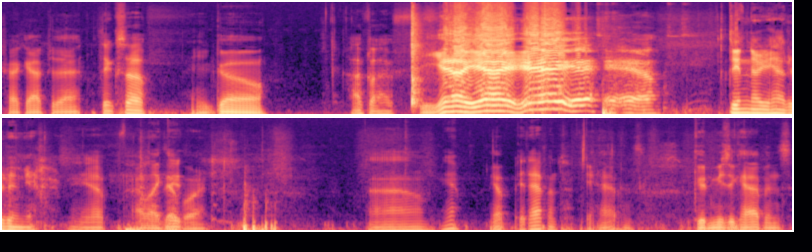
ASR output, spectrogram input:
track after that. I think so. There you go. High five. Yeah, yeah, yeah, yeah, yeah. Didn't know you had it in you. Yep. I like that It- part. Um, yeah. Yep, It happened. it happens. Good music happens.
